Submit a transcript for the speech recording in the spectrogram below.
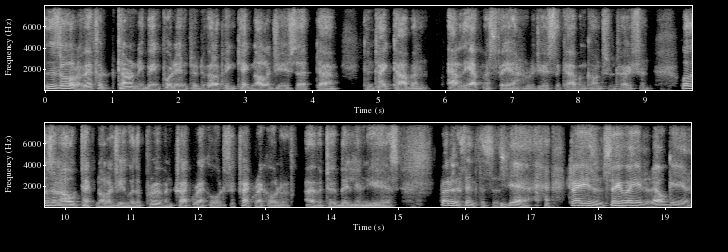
There's a lot of effort currently being put into developing technologies that uh, can take carbon out of the atmosphere reduce the carbon concentration. Well, there's an old technology with a proven track record. It's a track record of over 2 billion years. Photosynthesis, yeah. Trees and seaweed and algae.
